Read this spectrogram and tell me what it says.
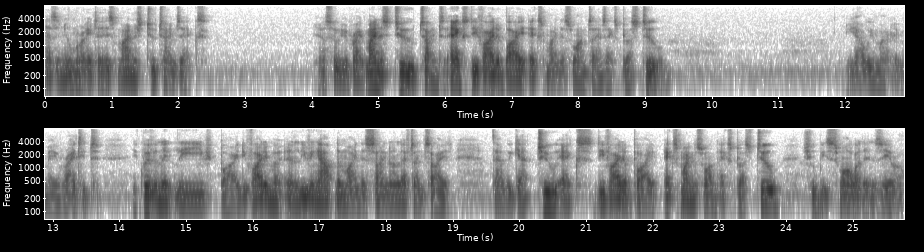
as a numerator is minus 2 times x. Yeah, so we write minus 2 times x divided by x minus 1 times x plus 2. Yeah, we might, may write it equivalently by dividing and uh, leaving out the minus sign on the left hand side. Then we get 2x divided by x minus 1 x plus 2 should be smaller than 0.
